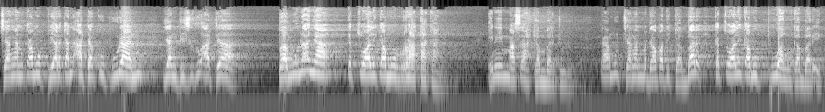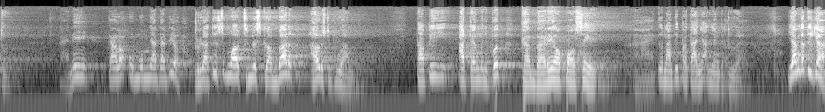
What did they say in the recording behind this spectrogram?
Jangan kamu biarkan ada kuburan yang di situ ada bangunannya, kecuali kamu ratakan. Ini masalah gambar dulu. Kamu jangan mendapati gambar kecuali kamu buang gambar itu. Nah ini kalau umumnya tadi ya berarti semua jenis gambar harus dibuang. Tapi ada yang menyebut gambarnya opose. Nah itu nanti pertanyaan yang kedua. Yang ketiga,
